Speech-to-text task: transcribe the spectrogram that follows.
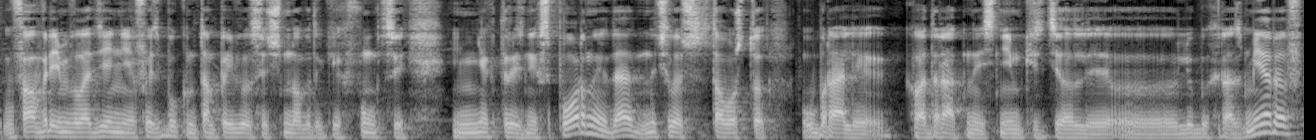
во время владения Фейсбуком там появилось очень много таких функций, и некоторые из них спорные. Да? Началось с того, что убрали квадратные снимки, сделали э, любых размеров,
